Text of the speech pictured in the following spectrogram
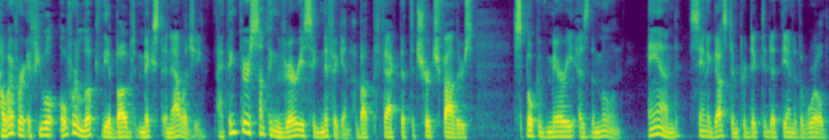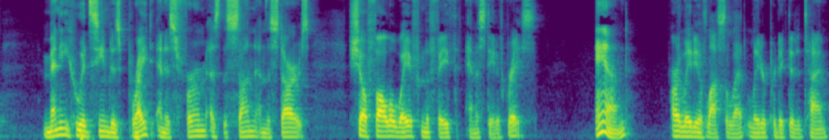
However, if you will overlook the above mixed analogy, I think there is something very significant about the fact that the church fathers spoke of Mary as the moon, and St. Augustine predicted at the end of the world many who had seemed as bright and as firm as the sun and the stars shall fall away from the faith and a state of grace. And Our Lady of La Salette later predicted a time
